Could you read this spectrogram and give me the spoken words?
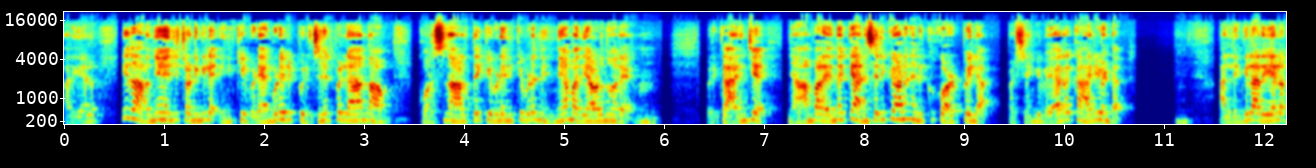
അറിയാലോ. ഇത് അറിഞ്ഞു കഴിഞ്ഞിട്ടുണ്ടെങ്കിൽ എനിക്ക് ഇവിടെയും കൂടെ ഒരു പിടിച്ചുനിൽപ്പില്ലാന്നാവും കുറച്ച് നാളത്തേക്ക് ഇവിടെ എനിക്ക് ഇവിടെ നിന്നേ മതിയാവുള്ളൂ എന്ന് പറയാം. ഒരു കാര്യം ചെയ്യ. ഞാൻ പറയുന്നൊക്കെ അനുസരിക്കുകയാണ് നിനക്ക് കുഴപ്പമില്ല. പക്ഷേ എനിക്ക് വേറൊരു കാര്യമുണ്ട്. അല്ലെങ്കിൽ അറിയാലോ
